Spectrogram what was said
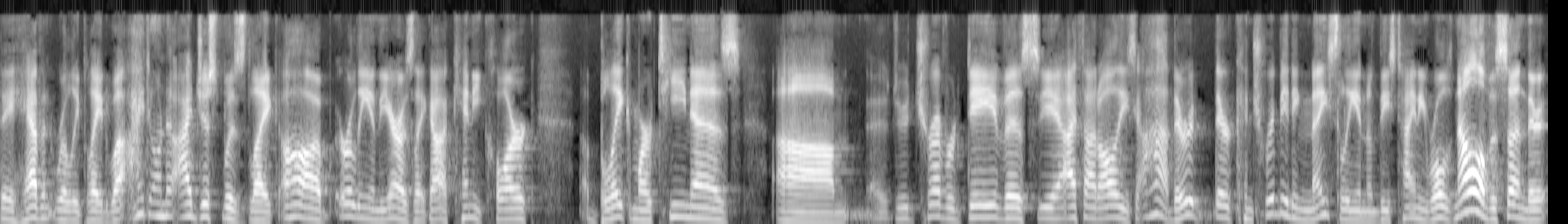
they haven't really played well. I don't know. I just was like, oh, early in the year, I was like, ah, oh, Kenny Clark, Blake Martinez, um, Trevor Davis. Yeah, I thought all these ah, they're they're contributing nicely in these tiny roles. Now all of a sudden they're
